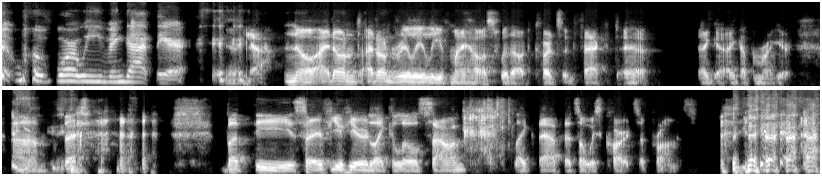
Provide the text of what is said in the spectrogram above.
before we even got there yeah. yeah. no i don't i don't really leave my house without cards in fact uh, I got, I got them right here. Um but, but the sorry if you hear like a little sound like that that's always cards i promise.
